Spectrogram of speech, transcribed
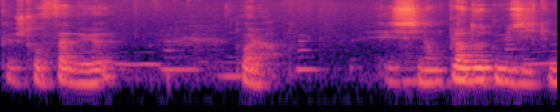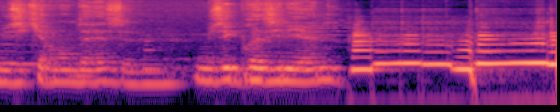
que je trouve fabuleux. Voilà. Et sinon, plein d'autres musiques, musique irlandaise, euh, musique brésilienne. Mm-hmm.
